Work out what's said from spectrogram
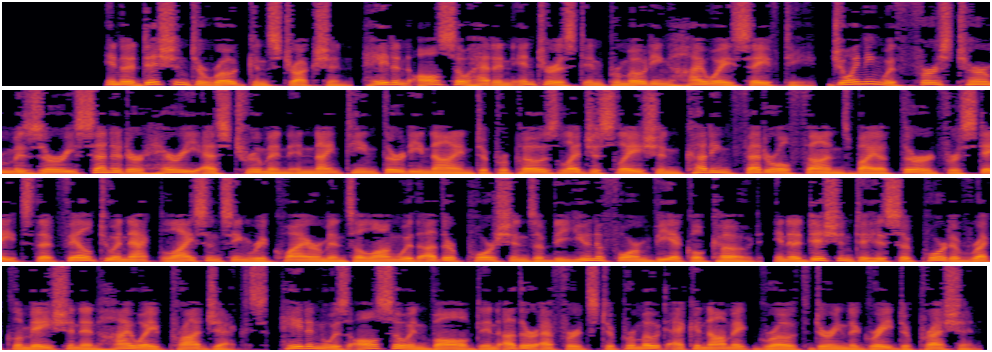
In addition to road construction, Hayden also had an interest in promoting highway safety, joining with first-term Missouri Senator Harry S. Truman in 1939 to propose legislation cutting federal funds by a third for states that failed to enact licensing requirements along with other portions of the Uniform Vehicle Code. In addition to his support of reclamation and highway projects, Hayden was also involved in other efforts to promote economic growth during the Great Depression.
